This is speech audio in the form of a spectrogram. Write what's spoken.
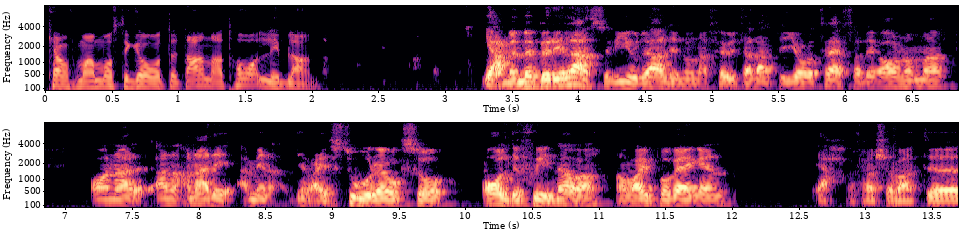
kanske man måste gå åt ett annat håll ibland? Ja, men med Börje Lasse vi gjorde aldrig någon affär utan att jag träffade honom. Och han, hade, han, hade, jag menar, det var ju stora också åldersskillnad va. Han var ju på vägen ja, han kanske varit eh,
